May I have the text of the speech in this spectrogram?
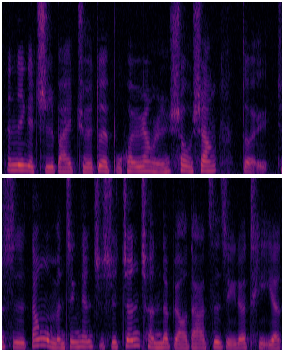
但那个直白绝对不会让人受伤。对，就是当我们今天只是真诚的表达自己的体验，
